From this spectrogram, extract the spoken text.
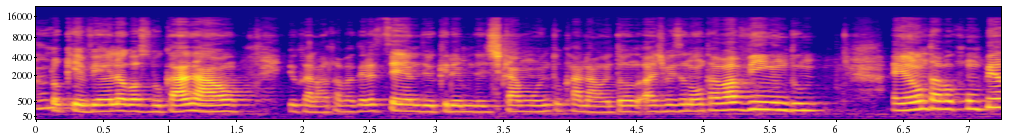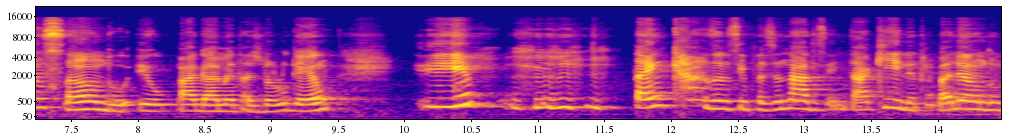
No que veio o negócio do canal, e o canal tava crescendo, e eu queria me dedicar muito ao canal. Então, às vezes eu não tava vindo. Aí eu não tava compensando eu pagar metade do aluguel e tá em casa, sem fazer nada, sem estar aqui, né, trabalhando.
